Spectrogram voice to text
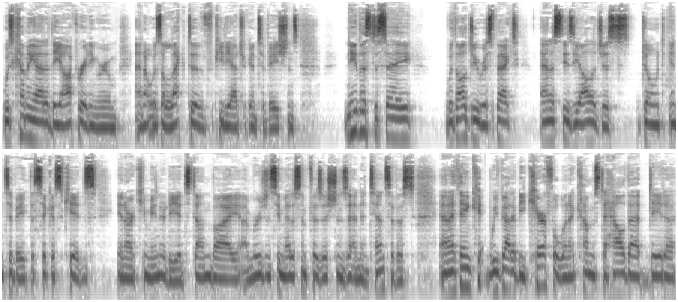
was coming out of the operating room and it was elective pediatric intubations. Needless to say, with all due respect, anesthesiologists don't intubate the sickest kids in our community. It's done by emergency medicine physicians and intensivists. And I think we've got to be careful when it comes to how that data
